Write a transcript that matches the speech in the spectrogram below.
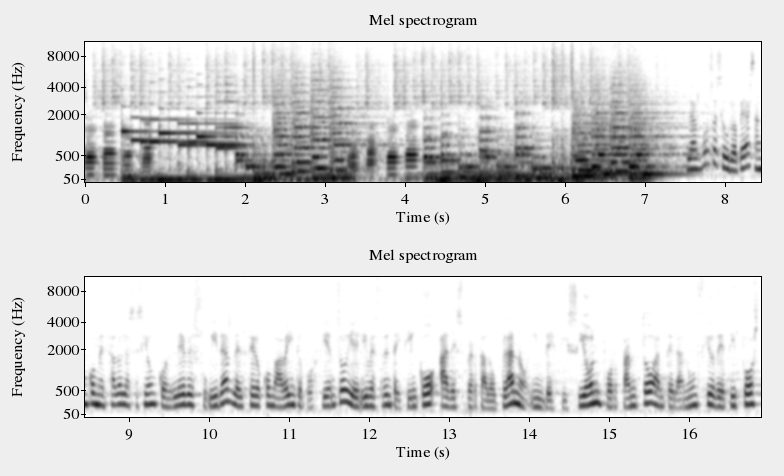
Las bolsas europeas han comenzado la sesión con leves subidas del 0,20% y el IBEX 35 ha despertado plano. Indecisión, por tanto, ante el anuncio de tipos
